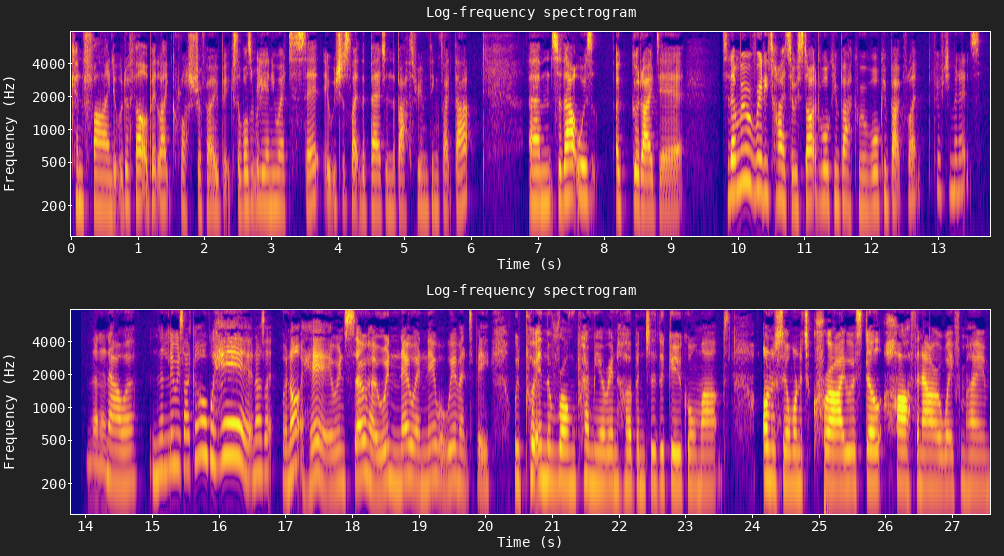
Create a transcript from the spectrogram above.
confined. It would have felt a bit like claustrophobic because there wasn't really anywhere to sit. It was just like the bed and the bathroom, things like that. Um, so that was a good idea. So then we were really tired, so we started walking back, and we were walking back for like 50 minutes and then an hour. And then Louis like, oh, we're here. And I was like, we're not here. We're in Soho. We're nowhere near where we're meant to be. We put in the wrong Premier Inn hub into the Google Maps. Honestly, I wanted to cry. We were still half an hour away from home.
